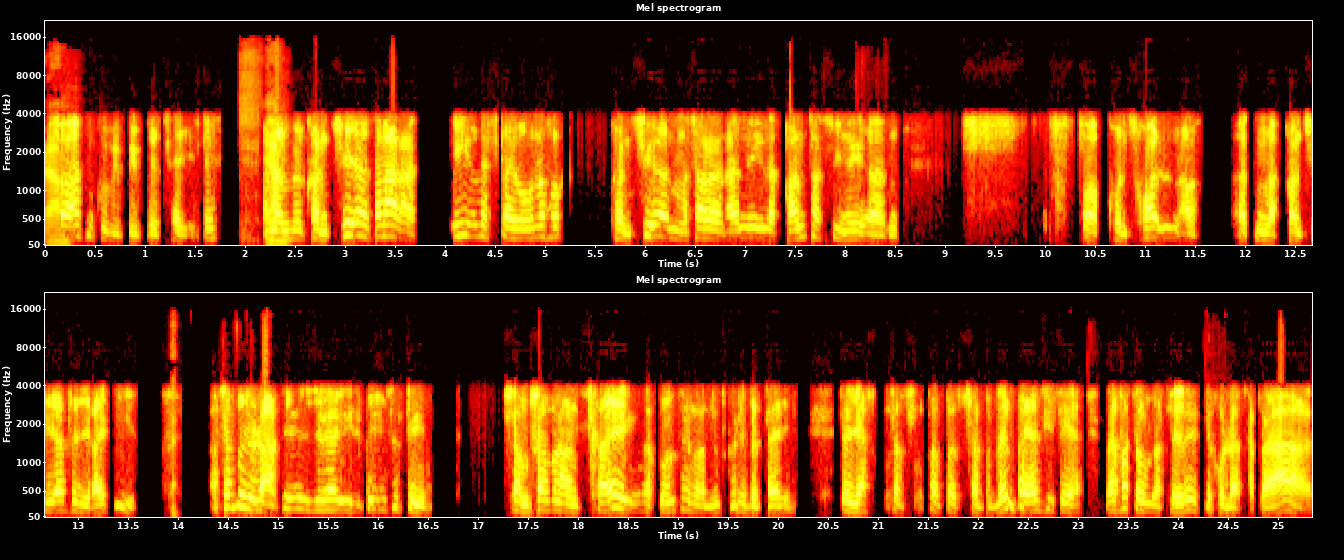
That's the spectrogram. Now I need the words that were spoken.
Ja. Før den kunne vi blive betalt. Ikke? Og Ja. man blev konteret, så var der en, der skrev under for konteret den, og så var der en anden, en, der kontrasinerede den for kontrollen, og at den var konteret for de rigtige. Og så blev det lagt ind i det her EDB-system, som så var en tredje en, der godkender, at den skulle de betale. Så, jeg, så, så, så, så på den basis der, der forstod jeg slet ikke, det kunne lade sig gøre,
